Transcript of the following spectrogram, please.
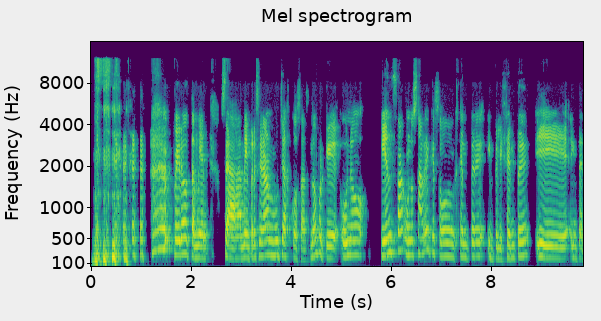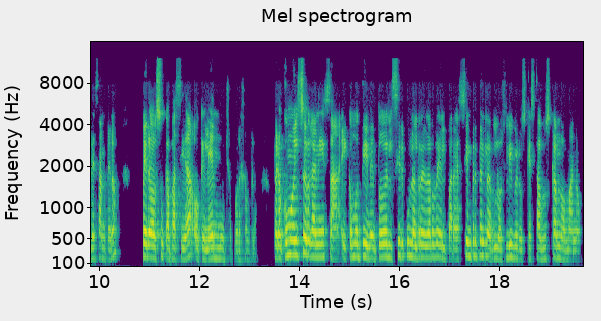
Pero también, o sea, me impresionaron muchas cosas, ¿no? Porque uno piensa, uno sabe que son gente inteligente e interesante, ¿no? Pero su capacidad, o que leen mucho, por ejemplo, pero cómo él se organiza y cómo tiene todo el círculo alrededor de él para siempre tener los libros que está buscando a mano,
